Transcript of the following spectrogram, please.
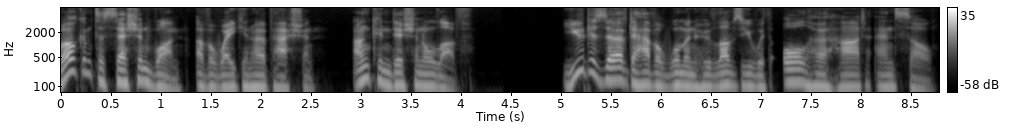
Welcome to session one of Awaken Her Passion Unconditional Love. You deserve to have a woman who loves you with all her heart and soul.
